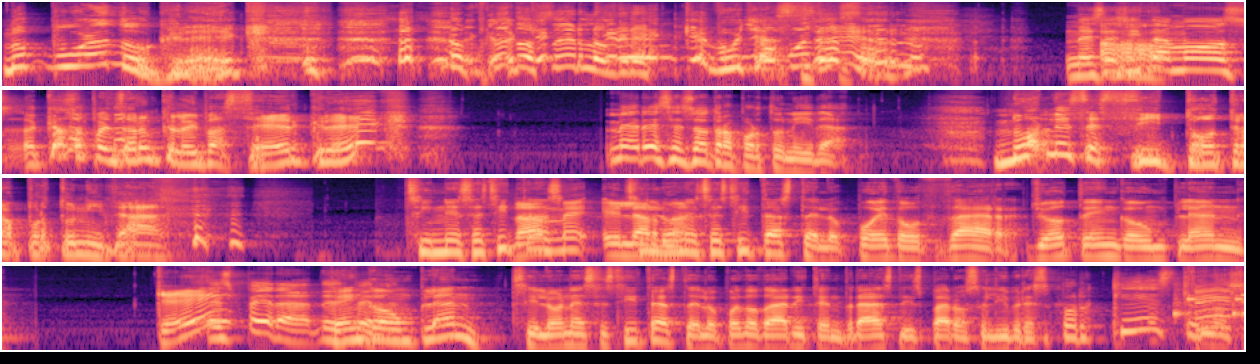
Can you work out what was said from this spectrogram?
No puedo, Greg. No puedo hacerlo, Greg. ¿Qué voy a puedo hacer? hacerlo. Necesitamos... ¿Acaso pensaron que lo iba a hacer, Greg? Mereces otra oportunidad. No necesito otra oportunidad. Si necesitas, Dame el si arma. lo necesitas, te lo puedo dar. Yo tengo un plan. ¿Qué? Espera, espera. Tengo un plan. Si lo necesitas, te lo puedo dar y tendrás disparos libres. ¿Por qué esto no se...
